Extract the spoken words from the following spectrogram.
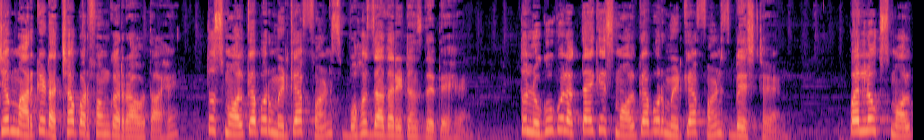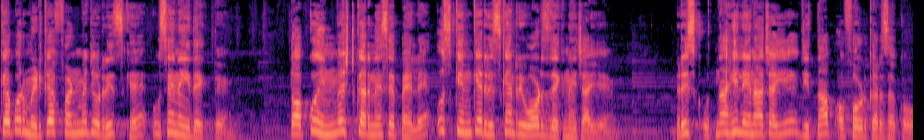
जब मार्केट अच्छा परफॉर्म कर रहा होता है तो स्मॉल कैप और मिड कैप फंड्स बहुत ज़्यादा रिटर्न्स देते हैं। तो लोगों को लगता है कि स्मॉल कैप और मिड कैप फंड्स बेस्ट है। पर लोग स्मॉल कैप और मिड कैप फंड में जो रिस्क है, उसे नहीं देखते। तो आपको इन्वेस्ट करने से पहले उस स्कीम के रिस्क एंड रिवॉर्ड्स देखने चाहिए। रिस्क उतना ही लेना चाहिए जितना आप अफोर्ड कर सको।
